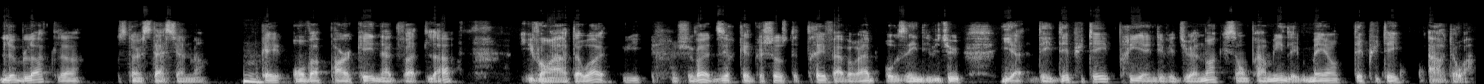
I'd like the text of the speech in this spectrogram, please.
Le bloc, là, c'est un stationnement. OK? On va parquer notre vote là. Ils vont à Ottawa. Je vais dire quelque chose de très favorable aux individus. Il y a des députés pris individuellement qui sont parmi les meilleurs députés à Ottawa.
